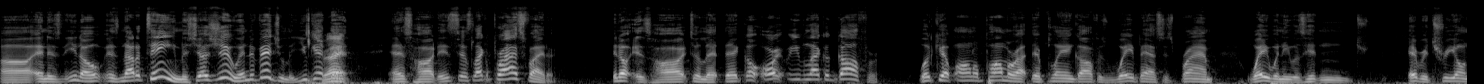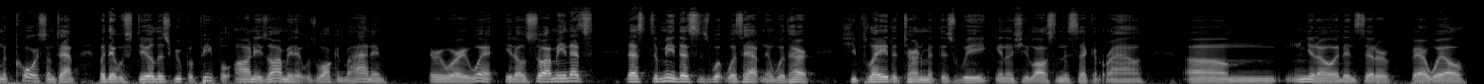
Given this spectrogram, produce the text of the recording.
Uh, and it's you know, it's not a team. It's just you individually. You get right. that. And it's hard. It's just like a prize fighter. You know, it's hard to let that go. Or even like a golfer. What kept Arnold Palmer out there playing golf is way past his prime, way when he was hitting every tree on the course sometime. But there was still this group of people, Arnie's army, that was walking behind him everywhere he went. You know, so I mean that's that's to me this is what was happening with her. She played the tournament this week. You know, she lost in the second round. Um, you know, and then said her farewell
